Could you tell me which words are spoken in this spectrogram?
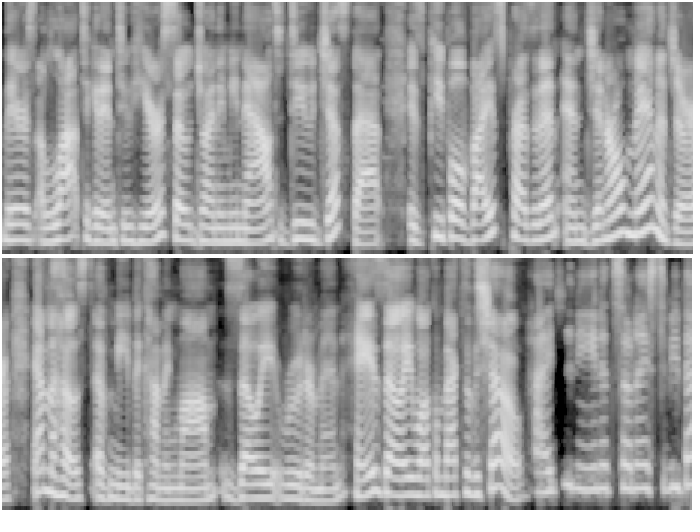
There's a lot to get into here. So joining me now to do just that is People Vice President and General Manager and the host of Me Becoming Mom, Zoe Ruderman. Hey, Zoe, welcome back to the show. Hi, Janine. It's so nice to be back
